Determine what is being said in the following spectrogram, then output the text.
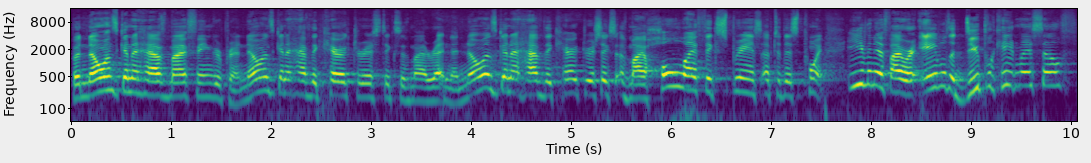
But no one's going to have my fingerprint. No one's going to have the characteristics of my retina. No one's going to have the characteristics of my whole life experience up to this point. Even if I were able to duplicate myself,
